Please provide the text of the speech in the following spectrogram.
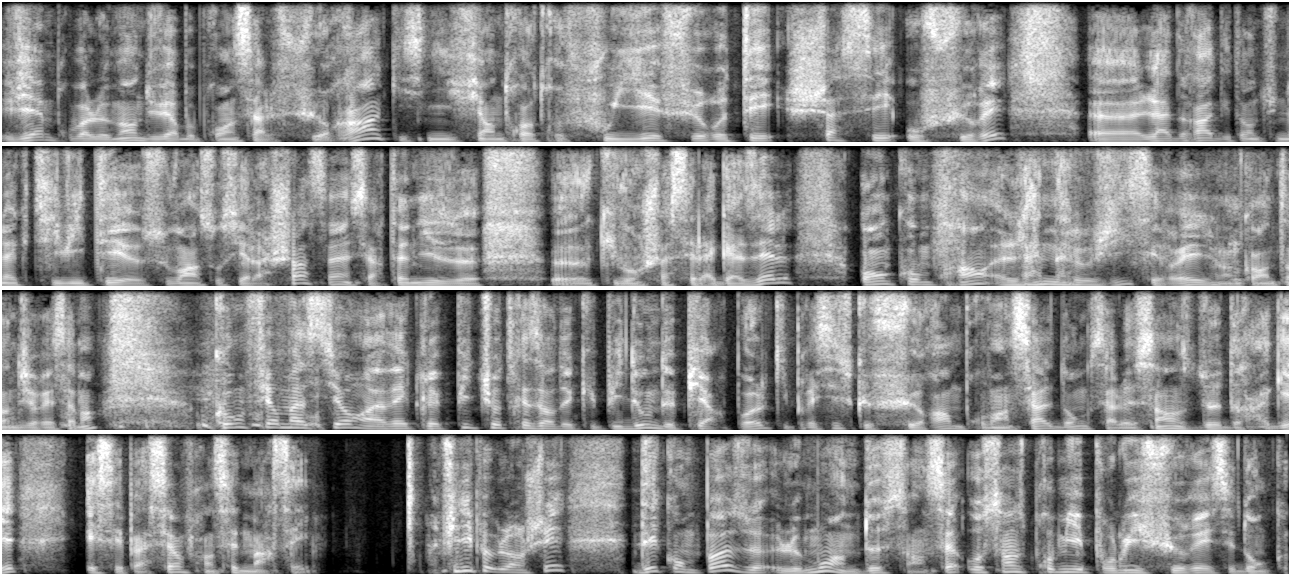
vient probablement du verbe provençal fura, qui signifie entre autres fouiller, fureter, chasser au furet. Euh, la drague étant une activité euh, souvent associée à la chasse, hein, certains disent euh, euh, qu'ils vont chasser la gazelle. On comprend l'analogie, c'est vrai, j'ai encore entendu récemment. Confirmation avec le pitch au trésor de Cupidum de Pierre-Paul, qui précise que fura en provençal, donc ça a le sens de draguer, et c'est passé en français de Marseille. Philippe Blanchet décompose le mot en deux sens. Au sens premier, pour lui, furer, c'est donc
